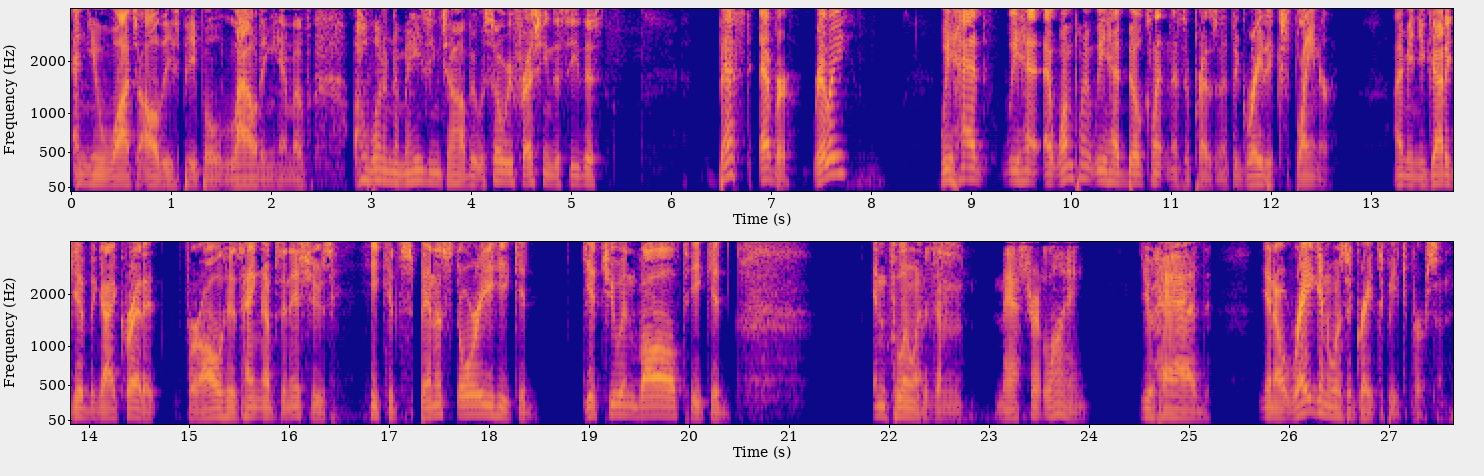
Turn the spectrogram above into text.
and you watch all these people lauding him of, oh, what an amazing job! It was so refreshing to see this best ever. Really, we had we had at one point we had Bill Clinton as a president, the great explainer. I mean, you got to give the guy credit for all his hangups and issues. He could spin a story. He could get you involved. He could He influence. was a master at lying. you had, you know, Reagan was a great speech person.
